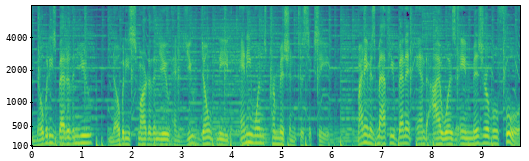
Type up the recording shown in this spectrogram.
Nobody's better than you, nobody's smarter than you, and you don't need anyone's permission to succeed. My name is Matthew Bennett, and I was a miserable fool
